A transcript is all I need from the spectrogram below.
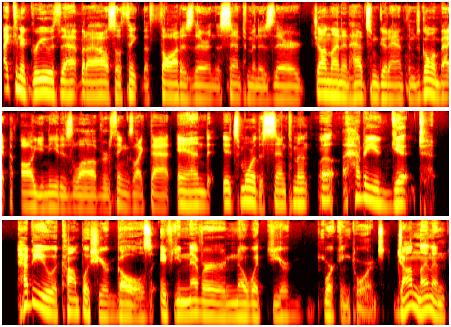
I can agree with that, but I also think the thought is there and the sentiment is there. John Lennon had some good anthems, going back to "All You Need Is Love" or things like that, and it's more the sentiment. Well, how do you get how do you accomplish your goals if you never know what you're working towards? John Lennon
